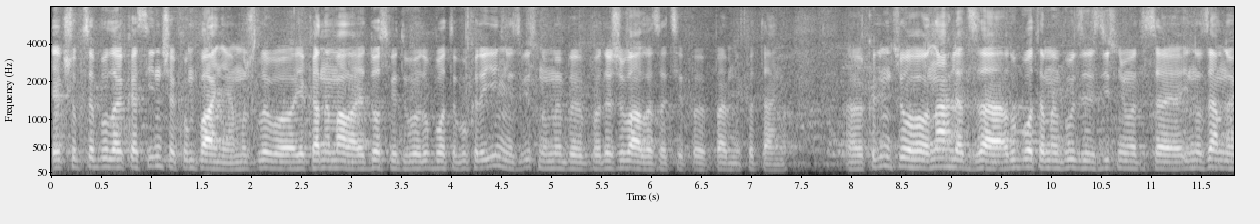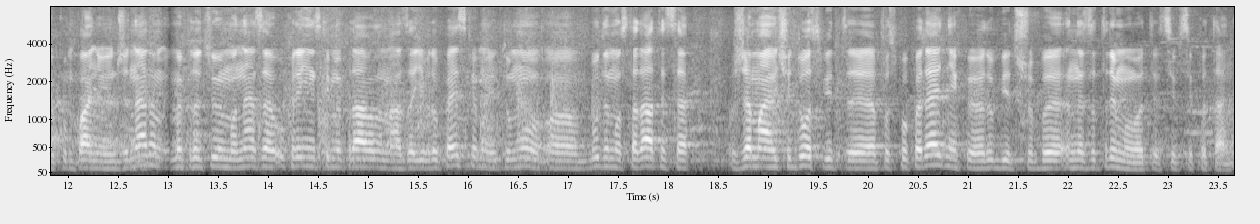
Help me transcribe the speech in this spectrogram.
Якщо б це була якась інша компанія, можливо, яка не мала досвіду роботи в Україні, звісно, ми б переживали за ці певні питання. Е, Крім цього, нагляд за роботами буде здійснюватися іноземною компанією інженером. Ми працюємо не за українськими правилами, а за європейськими, і тому е, будемо старатися, вже маючи досвід е, попередніх робіт, щоб не затримувати ці всі питання.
